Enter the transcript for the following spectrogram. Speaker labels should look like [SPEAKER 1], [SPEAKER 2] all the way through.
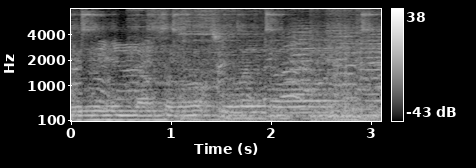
[SPEAKER 1] 우리 인당 서로 좋아요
